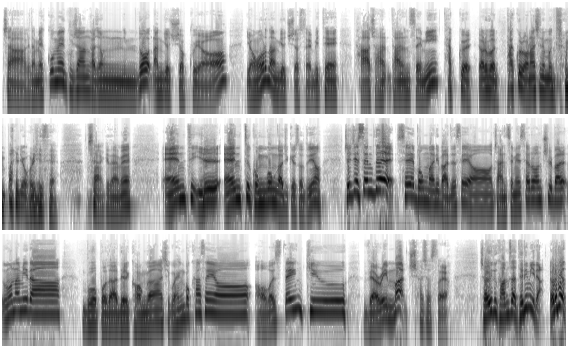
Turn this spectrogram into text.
자, 그 다음에 꿈의 구장 가정님도 남겨주셨고요. 영어로 남겨주셨어요. 밑에 다 잔쌤이 답글. 여러분, 답글 원하시는 분들은 빨리 올리세요. 자, 그 다음에 엔트 1, 엔트 00 가족께서도요. 제제쌤들! 새해 복 많이 받으세요. 잔쌤의 새로운 출발 응원합니다. 무엇보다 늘 건강하시고 행복하세요. Always thank you very much 하셨어요. 저희도 감사드립니다. 여러분!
